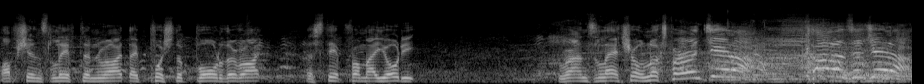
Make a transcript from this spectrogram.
Options left and right. They push the ball to the right. A step from Ayodi. Runs lateral, looks for Injera. Collins Injera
